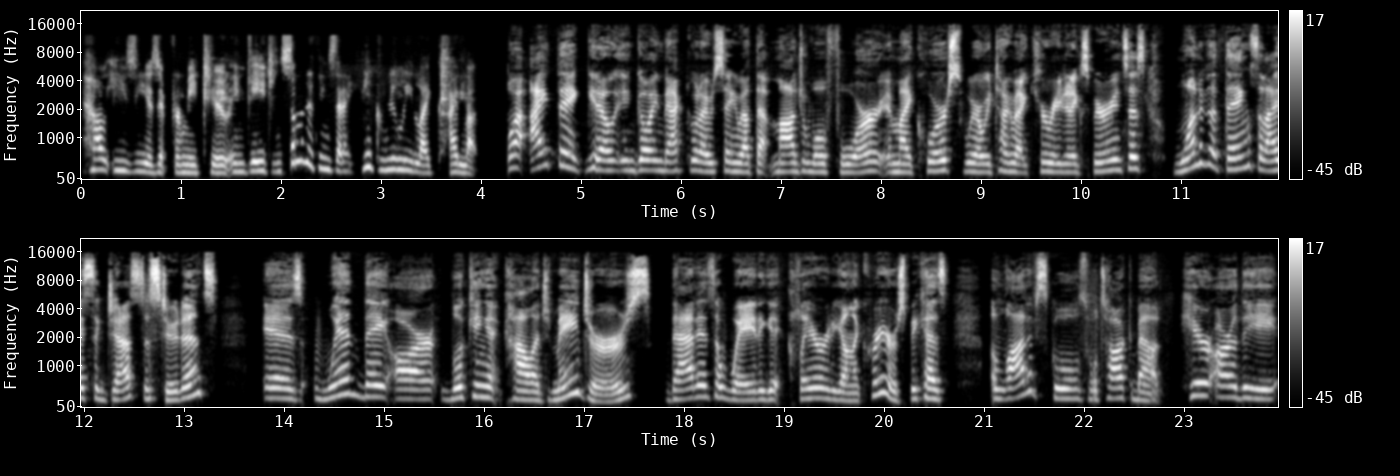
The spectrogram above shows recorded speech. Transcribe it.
How easy is it for me to engage in some of the things that I think really like I love? Well, I think, you know, in going back to what I was saying about that module four in my course where we talk about curated experiences, one of the things that I suggest to students is when they are looking at college majors, that is a way to get clarity on the careers because a lot of schools will talk about here are the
